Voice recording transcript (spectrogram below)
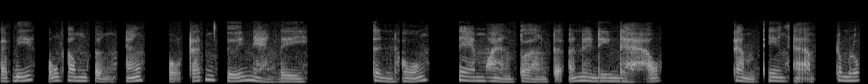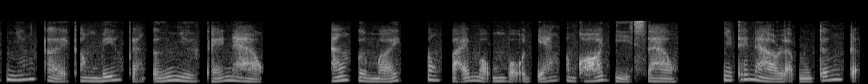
Phải biết cũng không cần hắn phụ trách cưới nàng đi. Tình huống đem hoàn toàn trở nên điên đảo. Trầm thiên hạm trong lúc nhấn thời không biết phản ứng như thế nào. Hắn vừa mới không phải một bộ dáng không có gì sao. Như thế nào lập tức trở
